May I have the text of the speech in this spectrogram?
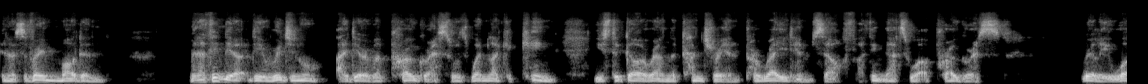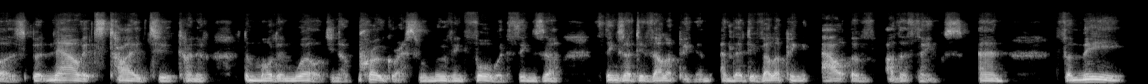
You know, it's a very modern. I mean, I think the the original idea of a progress was when, like, a king used to go around the country and parade himself. I think that's what a progress really was. But now it's tied to kind of the modern world, you know, progress. We're moving forward. Things are things are developing and, and they're developing out of other things. And for me,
